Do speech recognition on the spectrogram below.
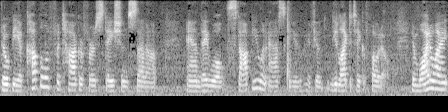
there will be a couple of photographers stations set up and they will stop you and ask you if you'd, you'd like to take a photo. And why do I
